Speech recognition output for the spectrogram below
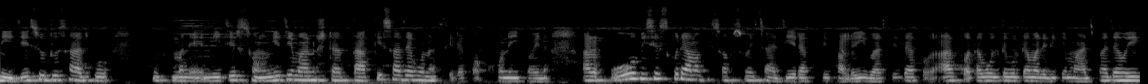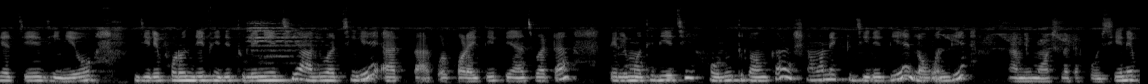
নিজে শুধু সাজবো মানে নিজের সঙ্গে যে মানুষটা, তাকে সাজাবো না, সেটা কখনোই হয় না। আর ও বিশেষ করে আমাকে সবসময় সাজিয়ে রাখতে ভালোই বাসে। দেখো, আর কথা বলতে বলতে আমার এদিকে মাছ ভাজা হয়ে গেছে, ঝিঙেও জিরে ফোড়ন দিয়ে ভেজে তুলে নিয়েছি, আলু আর ঝিঙে, আর তারপর কড়াইতে পেঁয়াজ বাটা, তেলের মধ্যে দিয়েছি হলুদ লঙ্কা সামান্য একটু জিরে দিয়ে, লবণ দিয়ে আমি মশলাটা কষিয়ে নেব।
